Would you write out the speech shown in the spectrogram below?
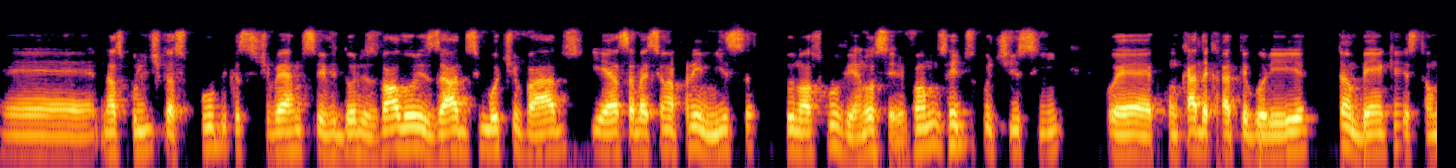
é, nas políticas públicas se tivermos servidores valorizados e motivados, e essa vai ser uma premissa do nosso governo. Ou seja, vamos rediscutir, sim, é, com cada categoria, também a questão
